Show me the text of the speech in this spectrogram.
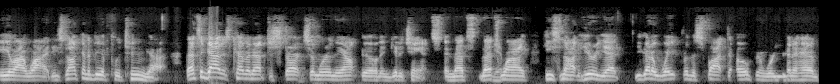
Eli White. He's not going to be a platoon guy that's a guy that's coming up to start somewhere in the outfield and get a chance. And that's that's yep. why he's not here yet. You got to wait for the spot to open where you're going to have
